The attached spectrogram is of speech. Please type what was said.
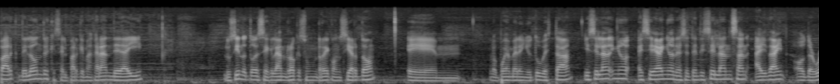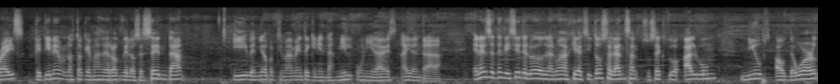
Park de Londres, que es el parque más grande de ahí luciendo todo ese glam rock, es un re concierto. Eh, lo pueden ver en YouTube, está. Y ese año, ese año, en el 76, lanzan I Died of the Race, que tiene unos toques más de rock de los 60 y vendió aproximadamente 500.000 unidades ahí de entrada. En el 77, luego de una nueva gira exitosa, lanzan su sexto álbum, News of the World,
